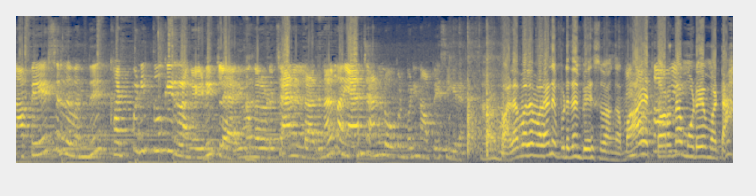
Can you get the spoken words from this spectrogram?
நான் பேசுறத வந்து கட் பண்ணி தூக்கிடுறாங்க எடிட்ல இவங்களோட சேனல்ல அதனால நான் என் சேனல் ஓபன் பண்ணி நான் பேசிக்கிறேன். வள வள வளன்னு இப்படி தான் பேசுவாங்க வாயை திறந்தா மூடவே மாட்டான்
